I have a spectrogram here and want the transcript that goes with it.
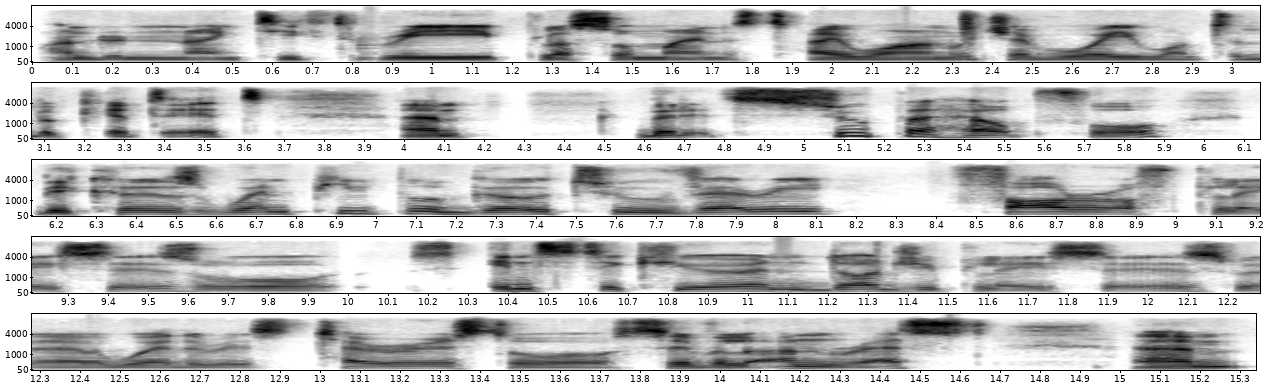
193 plus or minus Taiwan, whichever way you want to look at it. Um, but it's super helpful because when people go to very far off places or insecure and dodgy places, uh, whether it's terrorist or civil unrest, um,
